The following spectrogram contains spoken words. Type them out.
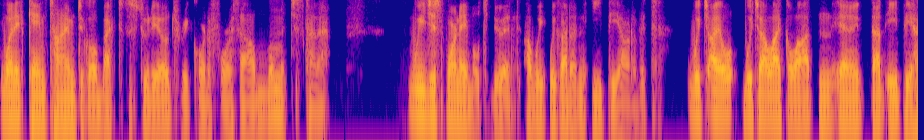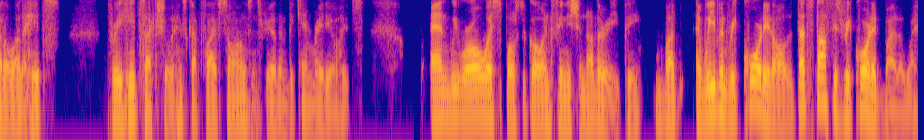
when it came time to go back to the studio to record a fourth album, it just kind of we just weren't able to do it. Uh, we we got an EP out of it, which I which I like a lot, and, and it, that EP had a lot of hits, three hits actually. He's got five songs, and three of them became radio hits. And we were always supposed to go and finish another EP, but and we even recorded all that. That stuff is recorded, by the way.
